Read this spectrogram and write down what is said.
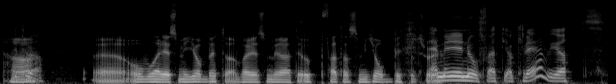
det Ja. tror jag. Eh, Och vad är det som är jobbigt då? Vad är det som gör att det uppfattas som jobbigt då tror Nej, du? men det är nog för att jag kräver ju att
